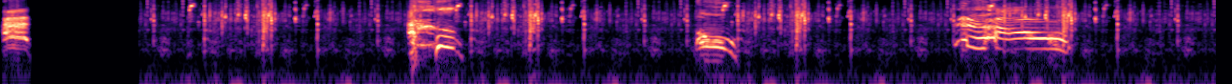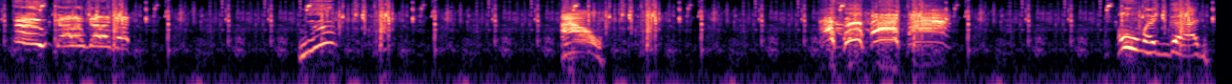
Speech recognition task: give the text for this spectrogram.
Ah! oh! Ow! Oh, God, God, God! Hmm? Ow! oh my god!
